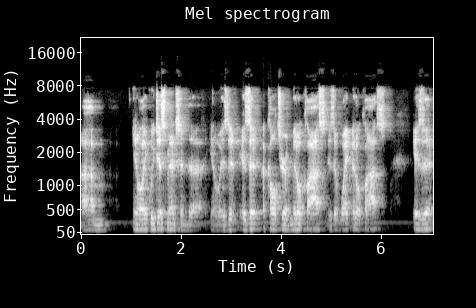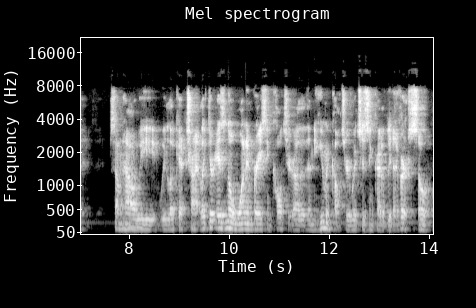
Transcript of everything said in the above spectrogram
Um, you know, like we just mentioned, uh, you know, is it is it a culture of middle class? Is it white middle class? Is it somehow we we look at China like there is no one embracing culture other than the human culture, which is incredibly diverse. So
